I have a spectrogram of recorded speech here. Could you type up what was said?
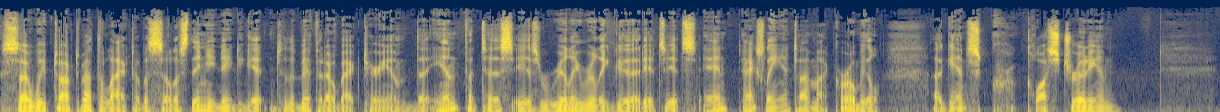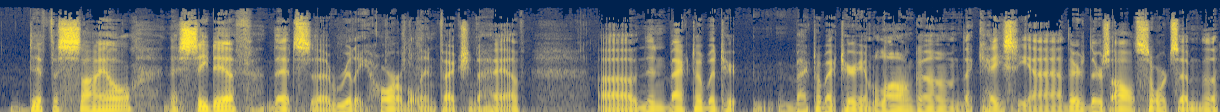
so we've talked about the lactobacillus. Then you need to get into the bifidobacterium. The infantis is really, really good. It's it's an, actually antimicrobial against Clostridium difficile, the C. diff. That's a really horrible infection to have. Uh, then Bactobacter- Bactobacterium longum, the KCI. There's there's all sorts of them. The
